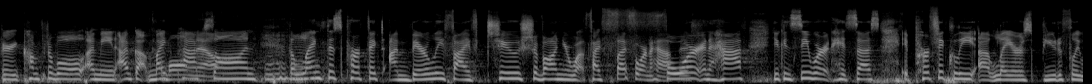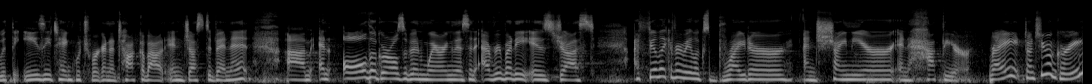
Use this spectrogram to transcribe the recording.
very comfortable. I mean, I've got mic packs now. on. Mm -hmm. The length is perfect. I'm barely 5'2". Siobhan, you're what, 5'4 five, four and a half Four and a half. You can see where it hits us. It perfectly uh, layers beautifully with the Easy Tank, which we're gonna talk about in just a minute. Um, and all the girls have been wearing this and everybody is just, I feel like everybody looks brighter and shinier and happier, right? Don't you agree?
